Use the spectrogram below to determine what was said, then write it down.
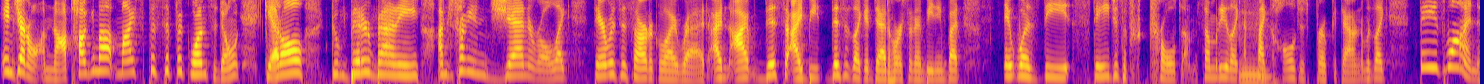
in general. I'm not talking about my specific ones, so don't get all bitter, Benny. I'm just talking in general. Like there was this article I read, and I this I beat. This is like a dead horse that I'm beating, but it was the stages of trolldom. Somebody like a mm. psychologist broke it down. It was like phase one,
